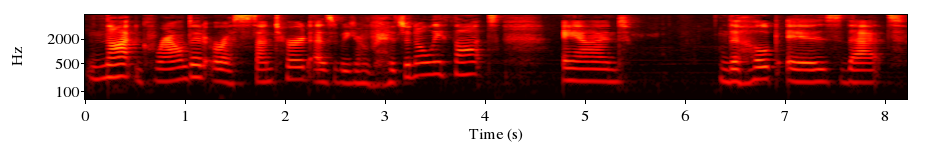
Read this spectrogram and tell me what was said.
not grounded or as centered as we originally thought. And the hope is that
